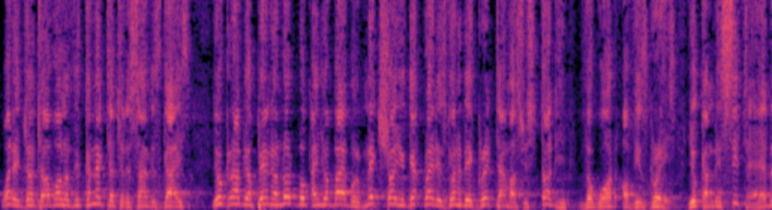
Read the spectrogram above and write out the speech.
What a joy to have all of you connected to the service, guys. You grab your pen, your notebook, and your Bible. Make sure you get ready. It's going to be a great time as you study the word of His grace. You can be seated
